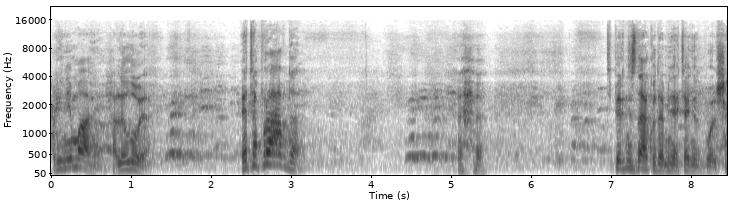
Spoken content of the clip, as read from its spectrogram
Принимаю. Аллилуйя. Это правда. Теперь не знаю, куда меня тянет больше.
